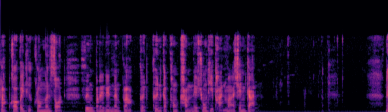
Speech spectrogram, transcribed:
กลับเข้าไปถือครองเงินสด ซึ่งประเด็นดังกล่าวเกิดขึ้นกับทองคำในช่วงที่ผ่านมาเช่นกัน ใน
